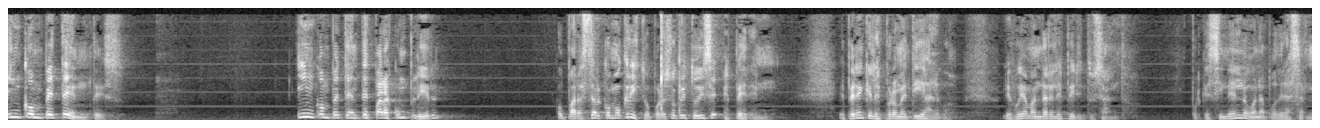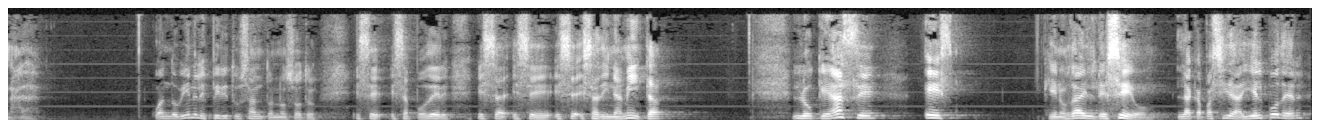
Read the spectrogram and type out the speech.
incompetentes. Incompetentes para cumplir o para ser como Cristo. Por eso Cristo dice, esperen, esperen que les prometí algo. les voy a mandar el Espíritu Santo, porque sin Él no van a poder hacer nada. Cuando viene el Espíritu Santo en nosotros, ese, poder, esa, esa dinamita, lo que hace es que nos da el deseo, la capacidad y el poder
